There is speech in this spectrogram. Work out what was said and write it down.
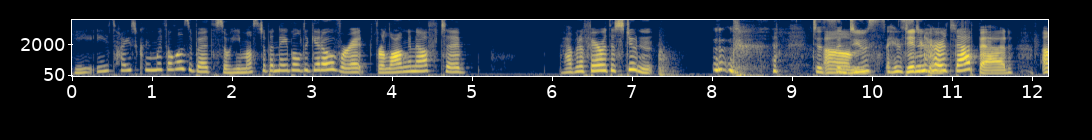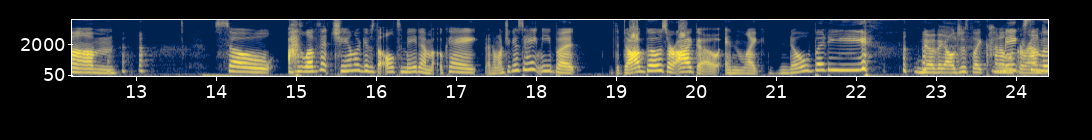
he eats ice cream with Elizabeth, so he must have been able to get over it for long enough to have an affair with a student. to seduce his Um, Didn't student. hurt that bad. Um so I love that Chandler gives the ultimatum. Okay, I don't want you guys to hate me, but the dog goes or I go. And like nobody No, they all just like kind of look around at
